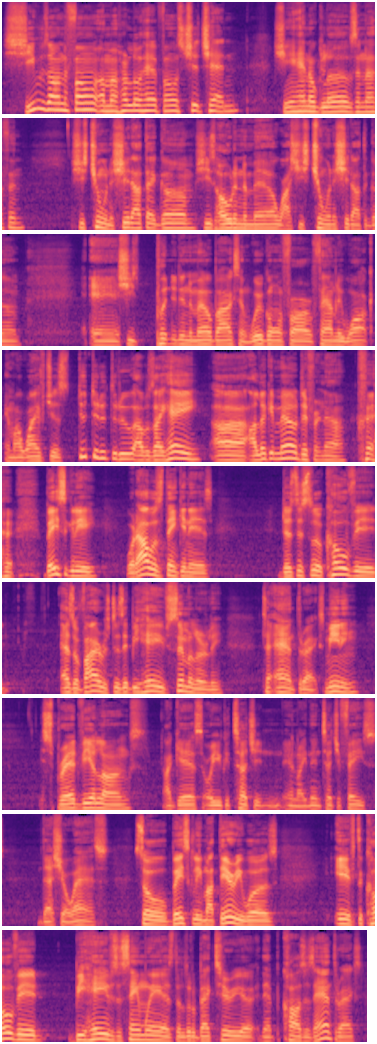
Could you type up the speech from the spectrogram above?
she was on the phone, on her little headphones, chit chatting. She ain't had no gloves or nothing. She's chewing the shit out that gum. She's holding the mail while she's chewing the shit out the gum. And she's putting it in the mailbox and we're going for our family walk and my wife just do do do do do. I was like, hey, uh, I look at mail different now. Basically, what I was thinking is, does this little COVID as a virus, does it behave similarly to anthrax? Meaning spread via lungs, I guess, or you could touch it and, and like then touch your face. That's your ass. So basically my theory was if the COVID behaves the same way as the little bacteria that causes anthrax,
